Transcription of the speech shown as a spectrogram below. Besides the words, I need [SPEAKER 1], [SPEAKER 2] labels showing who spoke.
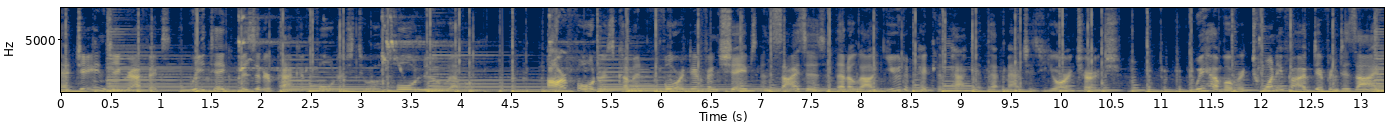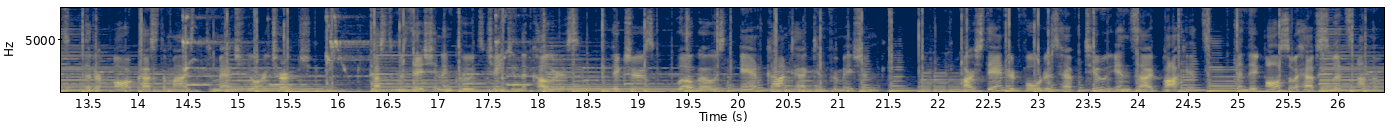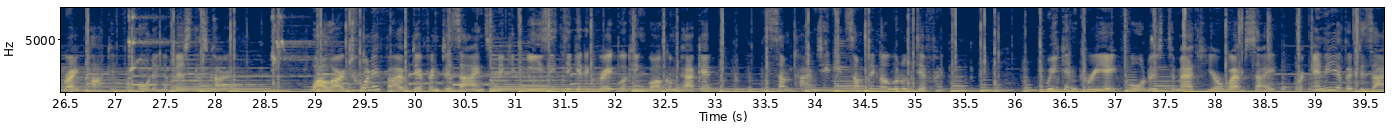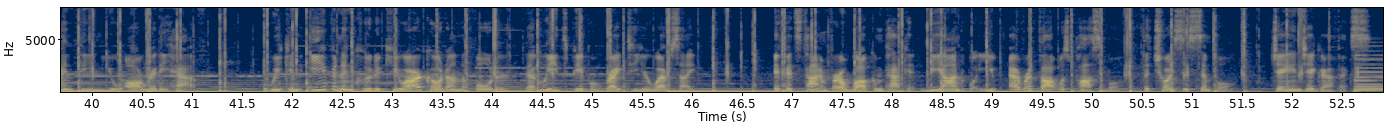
[SPEAKER 1] At J&J Graphics, we take visitor packet folders to a whole new level. Our folders come in four different shapes and sizes that allow you to pick the packet that matches your church. We have over 25 different designs that are all customized to match your church. Customization includes changing the colors, pictures, logos, and contact information. Our standard folders have two inside pockets, and they also have slits on the right pocket for holding a business. While our 25 different designs make it easy to get a great looking welcome packet, sometimes you need something a little different. We can create folders to match your website or any other design theme you already have. We can even include a QR code on the folder that leads people right to your website. If it's time for a welcome packet beyond what you ever thought was possible, the choice is simple J&J Graphics.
